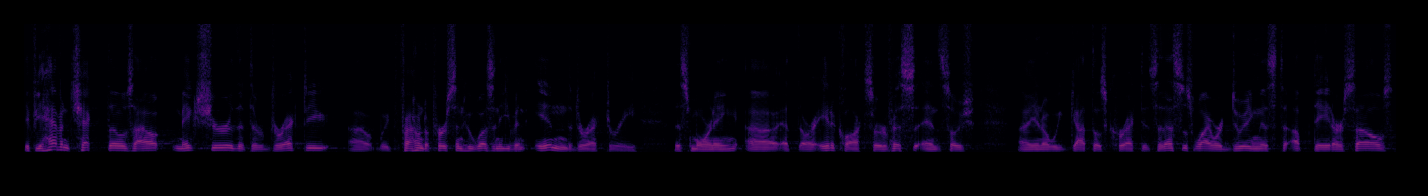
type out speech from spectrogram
if you haven't checked those out, make sure that the directory, uh, we found a person who wasn't even in the directory this morning uh, at our 8 o'clock service, and so, uh, you know, we got those corrected. So this is why we're doing this to update ourselves.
